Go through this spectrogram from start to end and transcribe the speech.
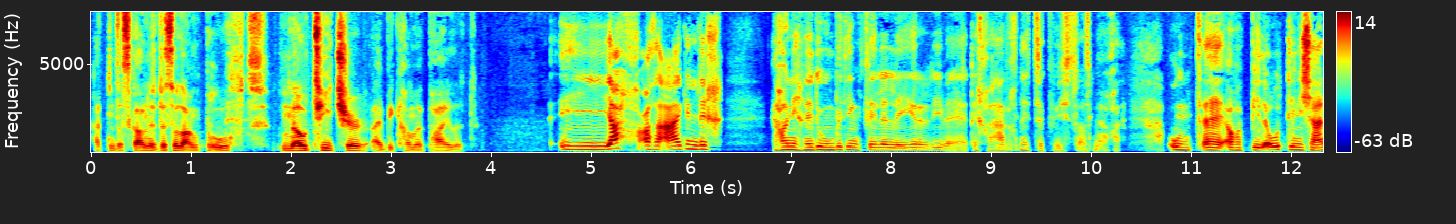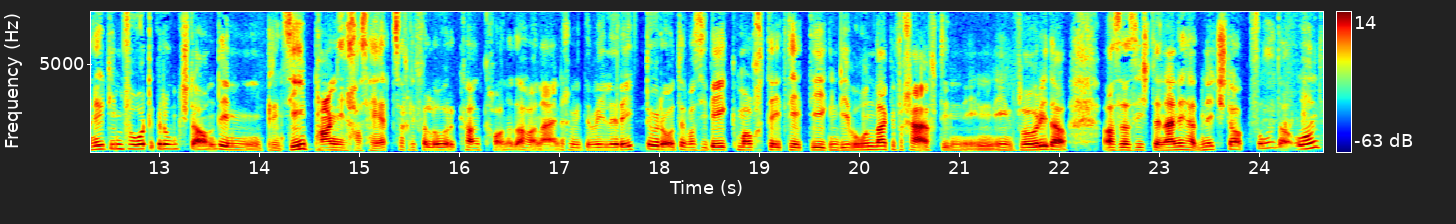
hatten das gar nicht so lange gebraucht? No teacher, I become a pilot. Ja, also eigentlich habe ich nicht unbedingt Lehrerin werden. Ich habe einfach nicht so gewusst, was machen. Und, äh, aber die Pilotin ist auch nicht im Vordergrund gestanden. Im Prinzip habe ich das Herz ein bisschen verloren in Kanada. Ich wollte eigentlich wieder retour, oder? Was ich dort gemacht hätte, hätte irgendwie Wohnwagen verkauft in, in, in Florida. Also das ist dann auch nicht, hat nicht stattgefunden. Und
